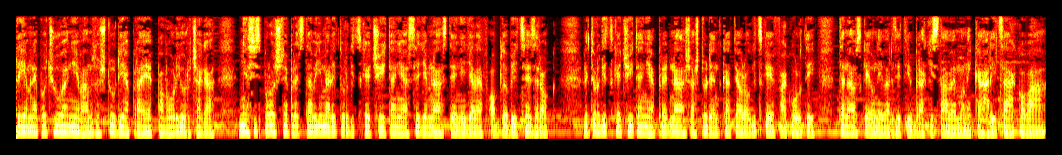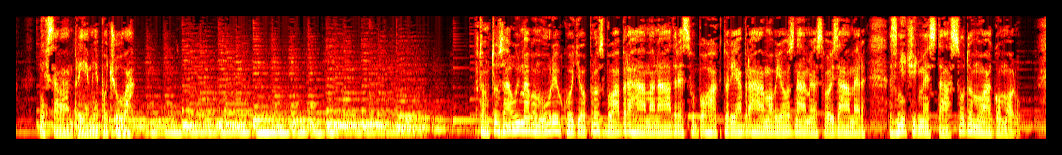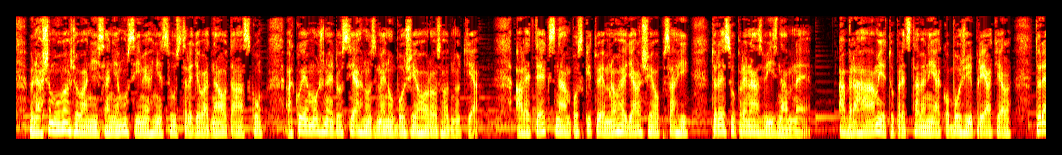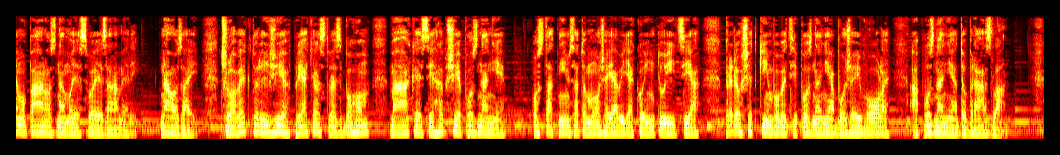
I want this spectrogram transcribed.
Príjemné počúvanie vám zo štúdia praje Pavol Jurčaga. Dnes si spoločne predstavíme liturgické čítania 17. nedele v období cez rok. Liturgické čítania prednáša študentka Teologickej fakulty Trnavskej univerzity v Bratislave Monika Hricáková. Nech sa vám príjemne počúva. Tomto zaujímavom úrivku ide o prozbu Abraháma na adresu Boha, ktorý Abrahámovi oznámil svoj zámer zničiť mesta Sodomu a Gomoru. V našom uvažovaní sa nemusíme hneď sústreďovať na otázku, ako je možné dosiahnuť zmenu Božieho rozhodnutia. Ale text nám poskytuje mnohé ďalšie obsahy, ktoré sú pre nás významné. Abraham je tu predstavený ako Boží priateľ, ktorému pán oznamuje svoje zámery. Naozaj, človek, ktorý žije v priateľstve s Bohom, má akési hĺbšie poznanie. Ostatným sa to môže javiť ako intuícia, predovšetkým vo veci poznania Božej vôle a poznania dobrá zla.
